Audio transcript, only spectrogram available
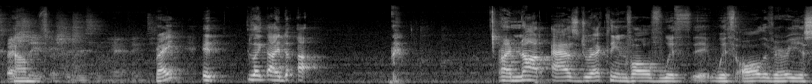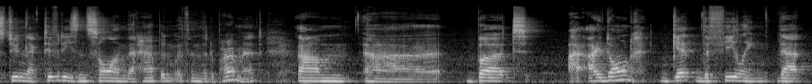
Especially Um, especially recently, I think. too. right it like I, I I'm not as directly involved with with all the various student activities and so on that happen within the department, um, uh, but I, I don't get the feeling that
